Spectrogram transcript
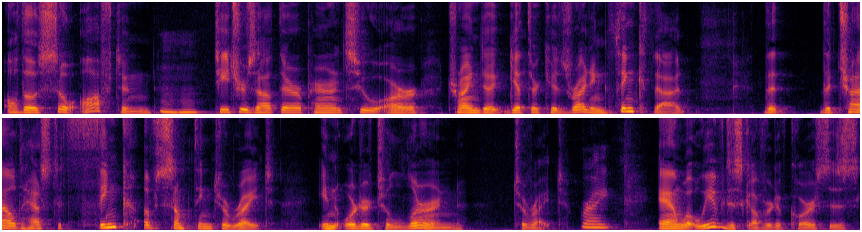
although so often mm-hmm. teachers out there, parents who are trying to get their kids writing, think that that the child has to think of something to write in order to learn to write. Right. And what we've discovered, of course, is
